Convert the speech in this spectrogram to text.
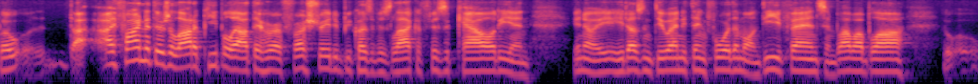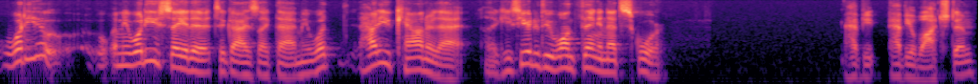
But I find that there's a lot of people out there who are frustrated because of his lack of physicality and you know he doesn't do anything for them on defense and blah blah blah. What do you? I mean, what do you say to to guys like that? I mean, what? How do you counter that? Like he's here to do one thing, and that's score. Have you have you watched him?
